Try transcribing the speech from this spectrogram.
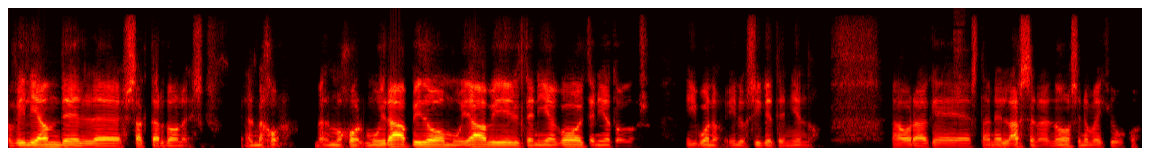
William del Shakhtar Donetsk el mejor, el mejor, muy rápido, muy hábil, tenía gol, tenía todos. Y bueno, y lo sigue teniendo. Ahora que está en el Arsenal, ¿no? Si no me equivoco.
